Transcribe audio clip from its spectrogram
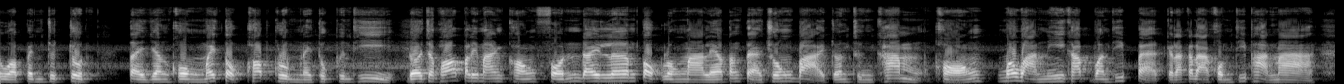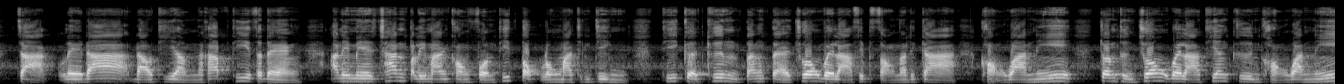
ตัวเป็นจุดๆ แต่ยังคงไม่ตกครอบคลุมในทุกพื้นที่ โดยเฉพาะปริมาณของฝนได้เริ่มตกลงมาแล้วตั้งแต่ช่วงบ่ายจนถึงค่ำของเมื่อวานนี้ครับวันที่ 8 กรกฎาคมที่ผ่านมา จากเรดาร์ดาวเทียมนะครับที่แสดงแอนิเมชันปริมาณของฝนที่ตกลงมาจริง ๆ ที่เกิดขึ้นตั้งแต่ช่วงเวลา 12 นาฬิกาของวันนี้ จนถึงช่วงเวลาเที่ยงคืนของวันนี้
